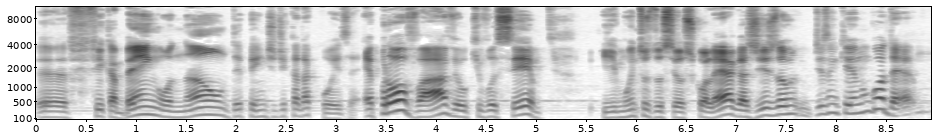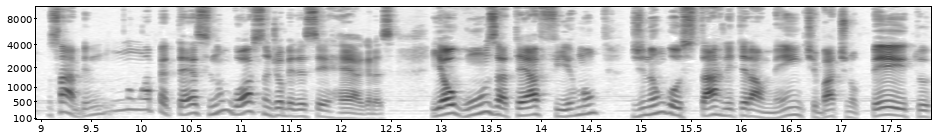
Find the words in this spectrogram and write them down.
é, fica bem ou não, depende de cada coisa. É provável que você e muitos dos seus colegas dizem, dizem que não sabe, não apetece, não gostam de obedecer regras. E alguns até afirmam de não gostar literalmente, bate no peito,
